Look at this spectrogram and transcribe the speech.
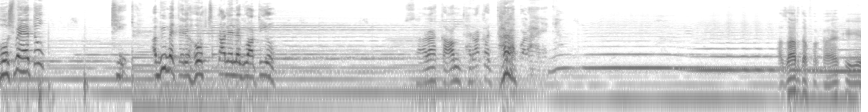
होश में है तू? ठीक अभी मैं तेरे होश ठिकाने लगवाती हूँ। सारा काम धरा का धरा पड़ा है क्या? हज़ार दफ़ा कहा कि ये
